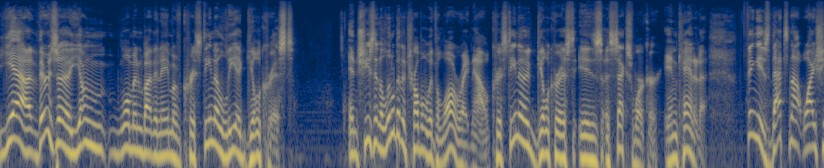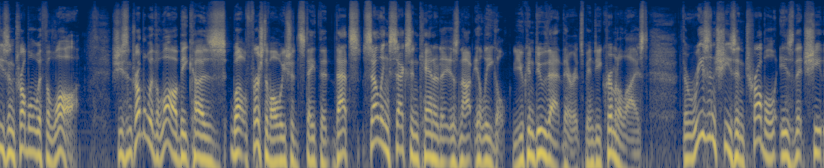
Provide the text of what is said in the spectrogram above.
Yeah. There's a young woman by the name of Christina Leah Gilchrist and she's in a little bit of trouble with the law right now. Christina Gilchrist is a sex worker in Canada. Thing is, that's not why she's in trouble with the law. She's in trouble with the law because, well, first of all, we should state that that's selling sex in Canada is not illegal. You can do that there. It's been decriminalized. The reason she's in trouble is that she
